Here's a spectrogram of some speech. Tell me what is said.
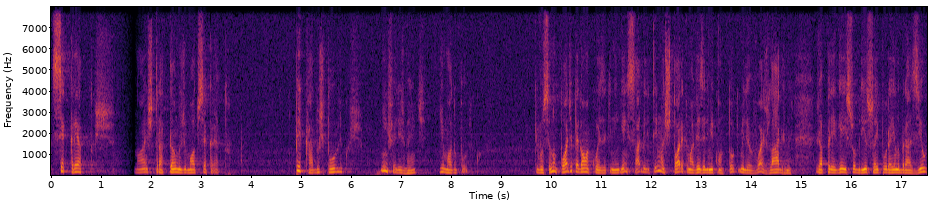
secretos nós tratamos de modo secreto. Pecados públicos, infelizmente, de modo público que você não pode pegar uma coisa que ninguém sabe. Ele tem uma história que uma vez ele me contou que me levou às lágrimas. Já preguei sobre isso aí por aí no Brasil,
